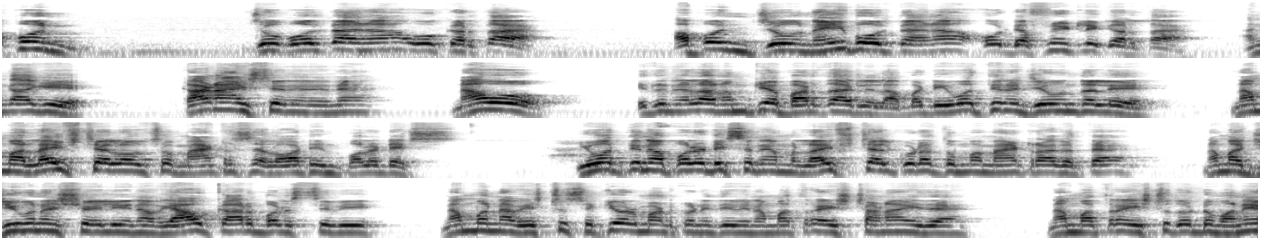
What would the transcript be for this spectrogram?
ಅಪೋನ್ जो बोलता है ना वो करता है अपन जो नहीं बोलता है ना वो ಡೆಫಿನೆಟ್ಲಿ करता है ಹಂಗಾಗಿ ಕಾರಣ ಇಷ್ಟೇನೆ ನಾವು ಇದನ್ನೆಲ್ಲ ನಂಬಿಕೆ ಬರ್ತಾ ಇರ್ಲಿಲ್ಲ ಬಟ್ ಇವತ್ತಿನ ಜೀವನದಲ್ಲಿ ನಮ್ಮ lifestyle also matters a lot in politics ಇವತ್ತಿನ ಪೊಲಿಟಿಕ್ಸ್ ನಮ್ಮ ಲೈಫ್ ಸ್ಟೈಲ್ ಕೂಡ ತುಂಬಾ ಮ್ಯಾಟರ್ ಆಗುತ್ತೆ ನಮ್ಮ ಜೀವನ ಶೈಲಿ ನಾವು ಯಾವ ಕಾರ್ ಬಳಸ್ತೀವಿ ನಮ್ಮನ್ನ ನಾವು ಎಷ್ಟು ಸೆಕ್ಯೂರ್ ಮಾಡ್ಕೊಂಡಿದೀವಿ ನಮ್ಮ ಹತ್ರ ಎಷ್ಟು ಹಣ ಇದೆ ನಮ್ಮ ಹತ್ರ ಎಷ್ಟು ದೊಡ್ಡ ಮನೆ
